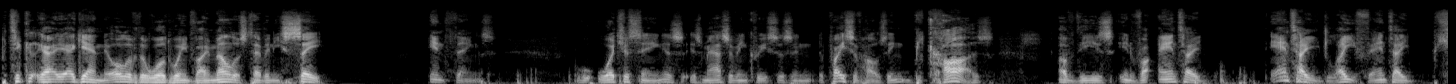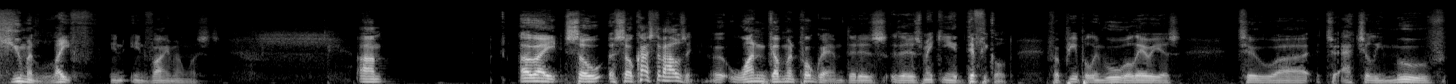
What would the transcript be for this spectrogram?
particularly, again, all over the world where environmentalists have any say in things. What you're seeing is, is massive increases in the price of housing because of these anti anti life, anti human life in, environmentalists. Um, all right, so so cost of housing, uh, one government program that is that is making it difficult for people in rural areas to uh, to actually move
